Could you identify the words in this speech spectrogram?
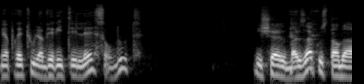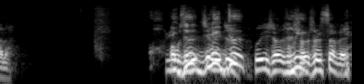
mais après tout la vérité l'est sans doute. Michel, Balzac ou Stendhal? Oh, les Oh, vous deux, allez dire les les deux. deux. Oui, je, je- Oui. je le savais.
